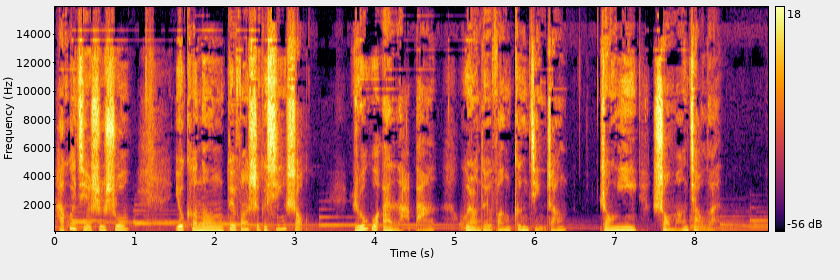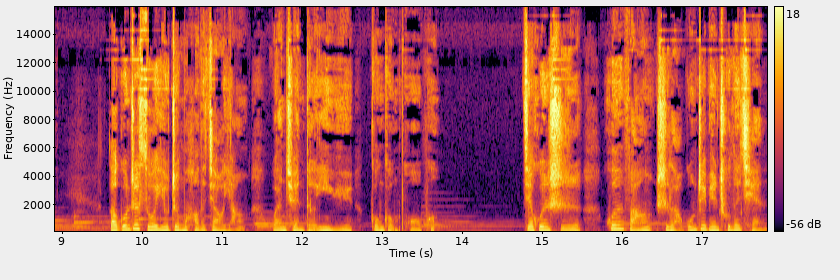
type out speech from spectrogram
还会解释说，有可能对方是个新手，如果按喇叭会让对方更紧张，容易手忙脚乱。老公之所以有这么好的教养，完全得益于公公婆婆。结婚时，婚房是老公这边出的钱，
